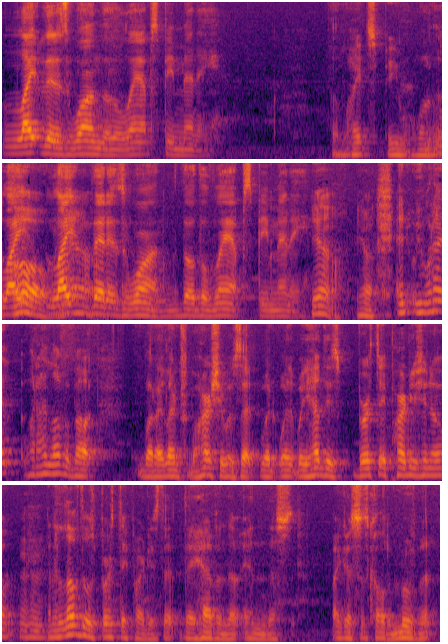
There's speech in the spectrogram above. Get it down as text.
"Light that is one, though the lamps be many." The lights be one. Light, oh, light yeah. that is one, though the lamps be many. Yeah, yeah. And what I what I love about what I learned from Maharishi was that when, when we had these birthday parties, you know, mm-hmm. and I love those birthday parties that they have in the in this. I guess it's called a movement.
